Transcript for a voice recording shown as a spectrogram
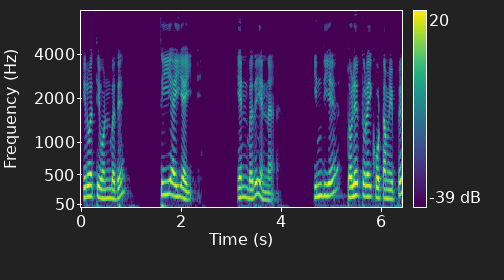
இருபத்தி ஒன்பது. சிஐஐ என்பது என்ன? இந்திய தொழிற்துறை கூட்டமைப்பு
